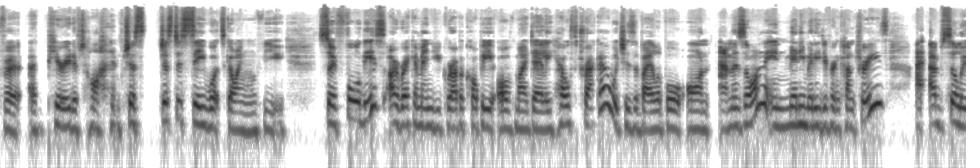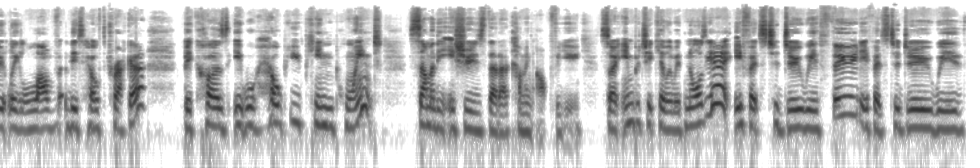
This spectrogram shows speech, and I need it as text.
for a period of time just just to see what's going on for you. So for this, I recommend you grab a copy of my daily health tracker, which is available on Amazon in many, many different countries. I absolutely love this health tracker because it will help you pinpoint some of the issues that are coming up for you. So, in particular with nausea, if it's to do with food, if it's to do with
